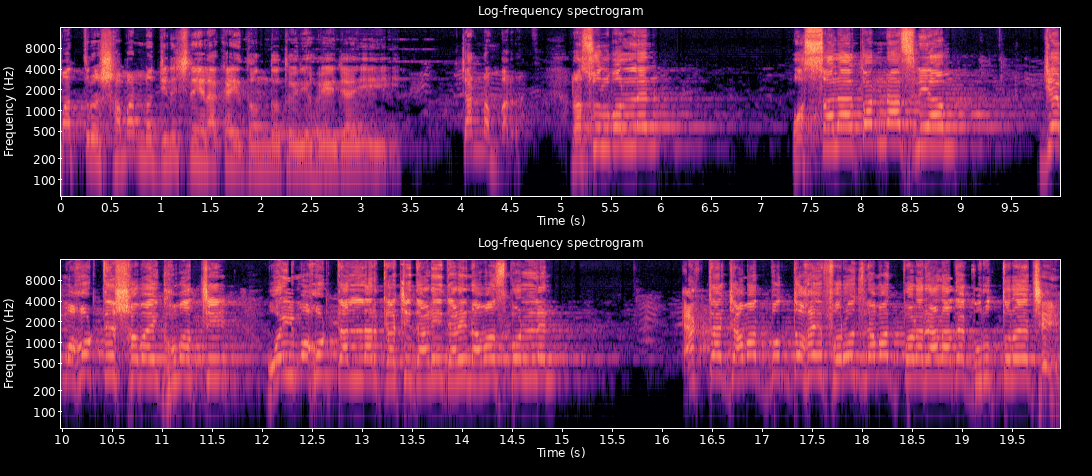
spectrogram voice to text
মাত্র সামান্য জিনিস নিয়ে এলাকায় দ্বন্দ্ব তৈরি হয়ে যায়। চার নম্বর। রসুল বললেন অসালাতন্নাস নিয়াম। যে মুহূর্তে সবাই ঘুমাচ্ছে, ওই মুহূর্তে আল্লাহর কাছে দাঁড়িয়ে দাঁড়িয়ে নামাজ পড়লেন। একটা জামাতবদ্ধ হয়ে ফরজ নামাজ পড়ার আলাদা গুরুত্ব রয়েছে।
